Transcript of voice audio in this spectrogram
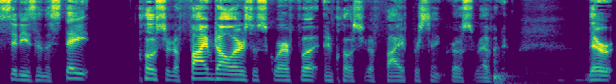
cities in the state, closer to five dollars a square foot and closer to five percent gross revenue. Their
